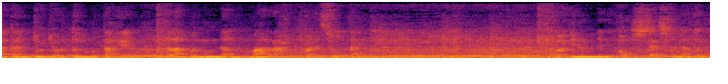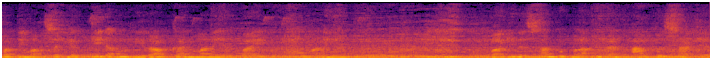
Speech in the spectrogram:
Tindakan jujur Tun Mutahir telah mengundang marah kepada Sultan. Baginda menjadi obses dengan Tun Fatimah sehingga tidak menghiraukan mana yang baik, mana yang buruk. Baginda sanggup melakukan apa saja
